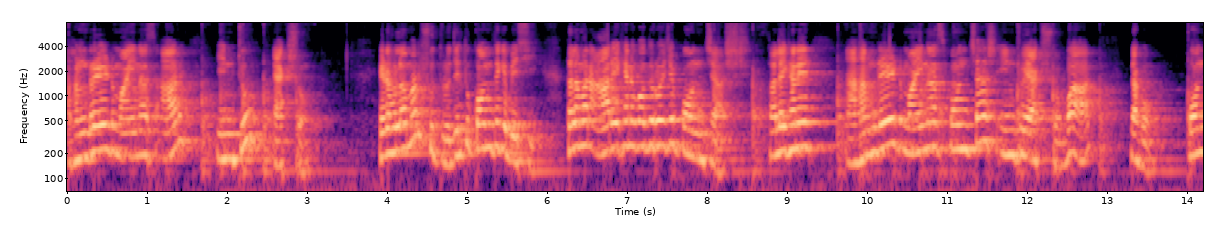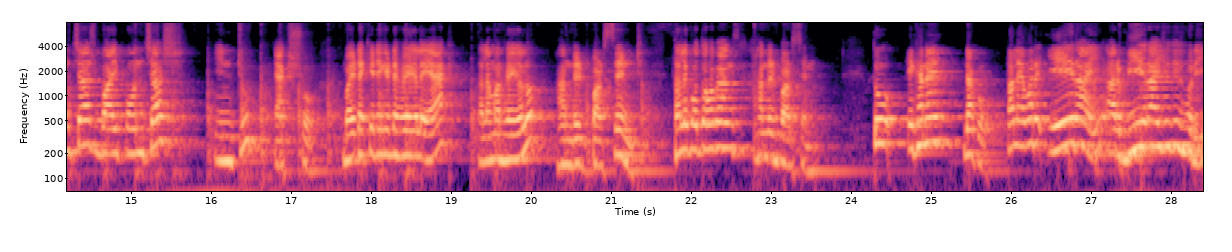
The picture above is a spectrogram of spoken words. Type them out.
hundred minus R into একশো। এটা হলো আমার সূত্র, যেহেতু কম থেকে বেশি। তাহলে আমার আর এখানে কত রয়েছে? পঞ্চাশ। তাহলে এখানে হান্ড্রেড মাইনাস পঞ্চাশ ইন্টু একশো। বা দেখো, পঞ্চাশ বাই পঞ্চাশ ইন্টু একশো। বা এটা কেটে কেটে হয়ে গেলে এক, তাহলে আমার হয়ে গেল হান্ড্রেড পারসেন্ট তাহলে কত হবে হান্ড্রেড পারসেন্ট তো এখানে দেখো, তাহলে আবার এ এর আয় আর বি এর আয় যদি ধরি,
